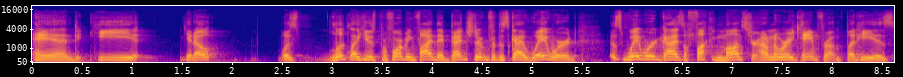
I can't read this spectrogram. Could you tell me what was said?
and he, you know, was looked like he was performing fine. They benched him for this guy Wayward. This Wayward guy's a fucking monster. I don't know where he came from, but he is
